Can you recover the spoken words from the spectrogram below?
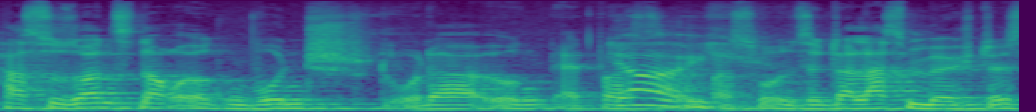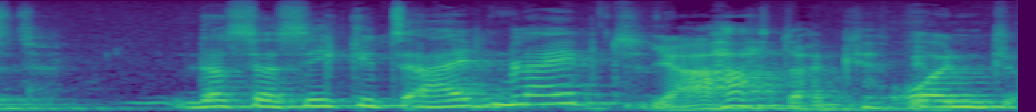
Hast du sonst noch irgendeinen Wunsch oder irgendetwas, ja, ich, was du uns hinterlassen möchtest? Dass das Siegkitz erhalten bleibt. Ja, danke. Und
